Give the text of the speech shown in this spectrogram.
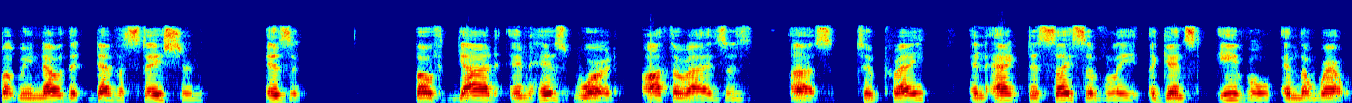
but we know that devastation isn't. Both God and His Word authorizes us to pray and act decisively against evil in the world.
